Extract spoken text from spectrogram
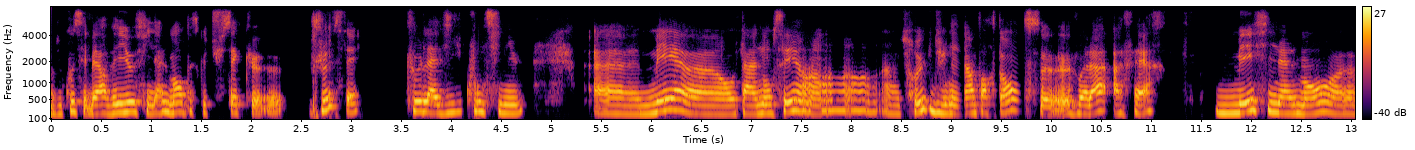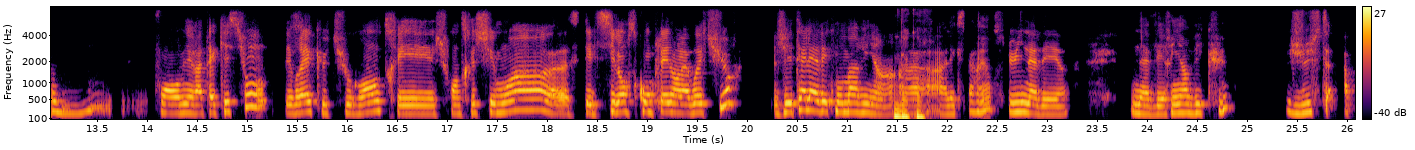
du coup, c'est merveilleux finalement parce que tu sais que, je sais que la vie continue. mais on t'a annoncé un, un truc d'une importance voilà, à faire mais finalement, euh, pour en revenir à ta question, c'est vrai que tu rentres et je suis rentrée chez moi. euh, C'était le silence complet dans la voiture. J'étais allée avec mon mari hein, à, à l'expérience. Lui, n'avait euh, n'avait rien vécu, juste à,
